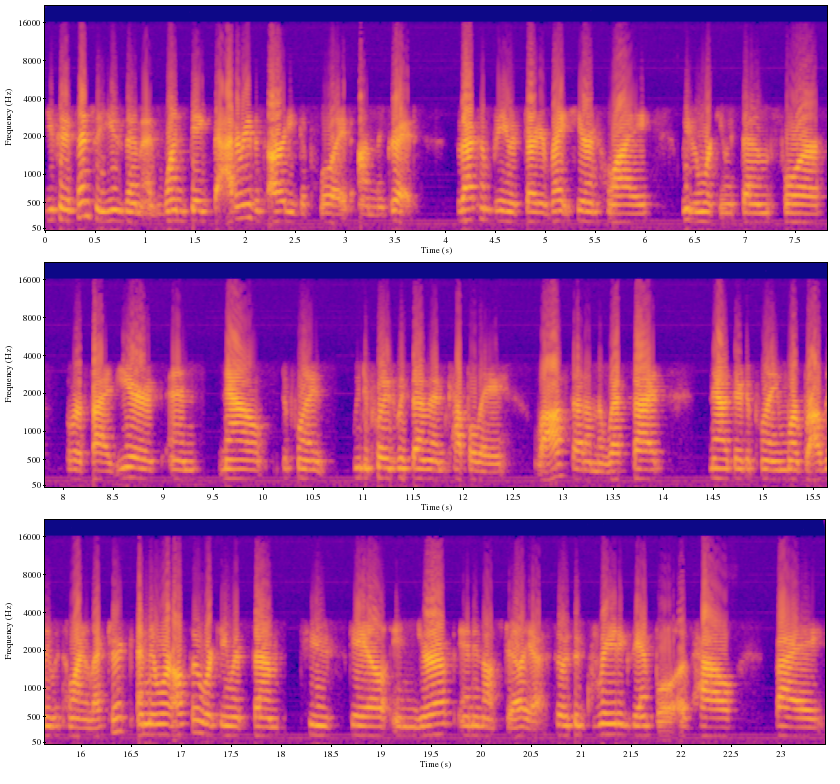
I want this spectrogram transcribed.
you could essentially use them as one big battery that's already deployed on the grid. So that company was started right here in Hawaii. We've been working with them for over five years, and now deployed. We deployed with them in Kapolei Loft out on the west side. Now they're deploying more broadly with Hawaiian Electric, and then we're also working with them to scale in Europe and in Australia. So it's a great example of how by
